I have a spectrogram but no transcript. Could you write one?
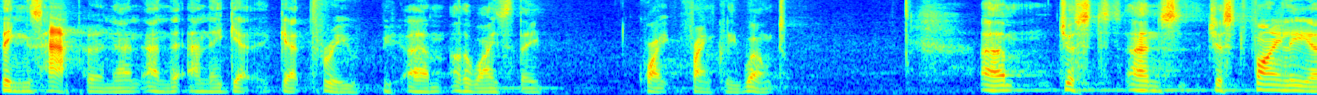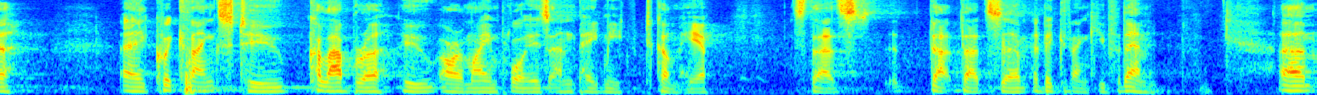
things happen and, and, and they get, get through. Um, otherwise, they quite frankly won't. Um, just, and just finally, a, a, quick thanks to Collabora, who are my employers and paid me to come here. So that's, that, that's um, a big thank you for them. Um,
